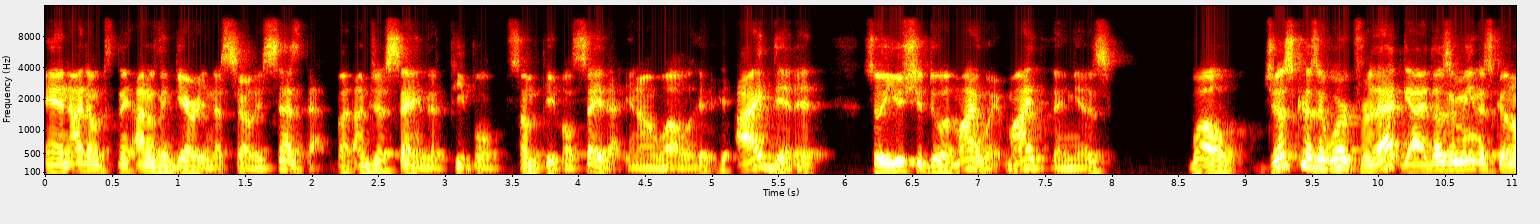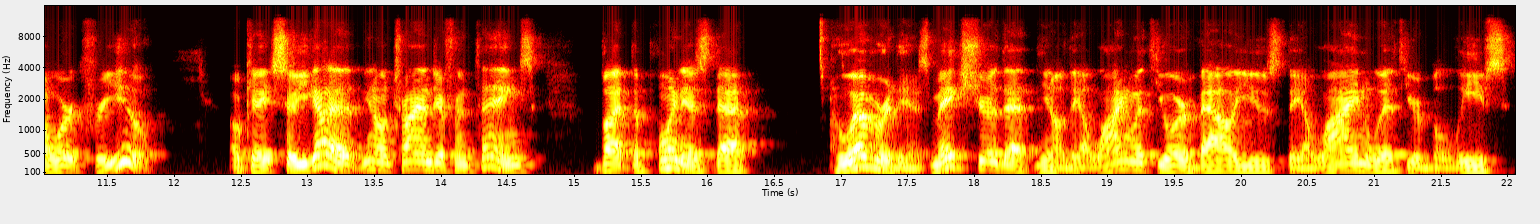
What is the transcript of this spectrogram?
and I don't think I don't think Gary necessarily says that, but I'm just saying that people, some people say that, you know, well, I did it, so you should do it my way. My thing is, well, just because it worked for that guy doesn't mean it's going to work for you. Okay, so you got to, you know, try on different things but the point is that whoever it is, make sure that you know they align with your values, they align with your beliefs,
